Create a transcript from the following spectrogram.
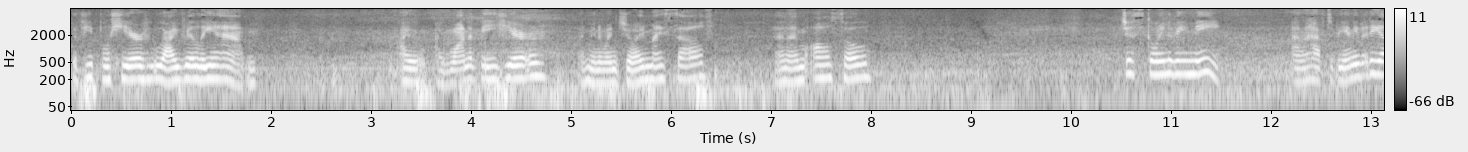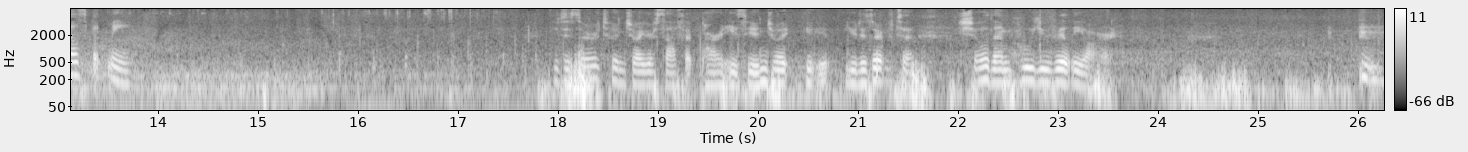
the people here who I really am. I, I want to be here. I'm going to enjoy myself. And I'm also just going to be me. I don't have to be anybody else but me. You deserve to enjoy yourself at parties. You enjoy you, you deserve to show them who you really are.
